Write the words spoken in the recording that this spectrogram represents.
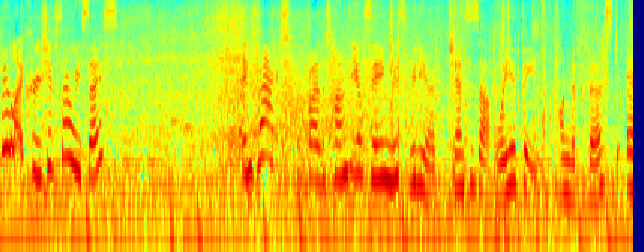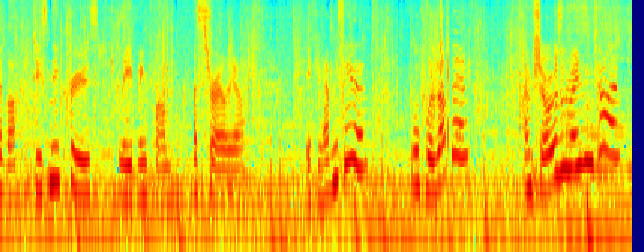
we like cruise ships, don't we, Stace? In fact, by the time that you're seeing this video, chances are we have been on the first ever Disney cruise leaving from Australia. If you haven't seen it, we'll put it up there. I'm sure it was an amazing time.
